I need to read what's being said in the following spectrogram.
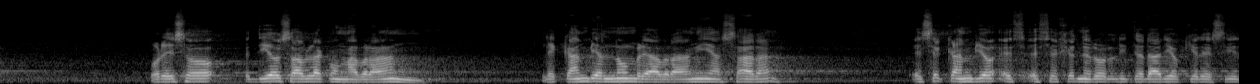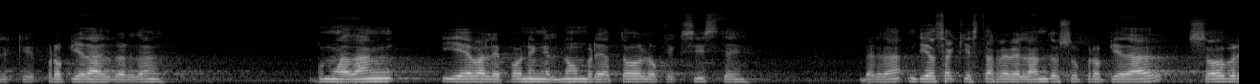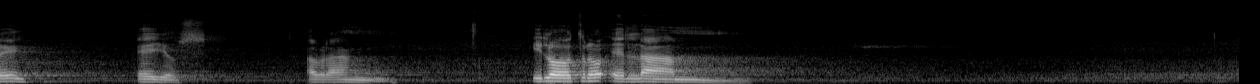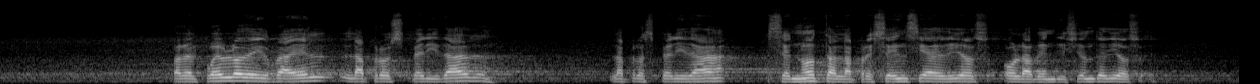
Por eso Dios habla con Abraham, le cambia el nombre a Abraham y a Sara. Ese cambio, ese género literario quiere decir que propiedad, ¿verdad? Como Adán y Eva le ponen el nombre a todo lo que existe, ¿verdad? Dios aquí está revelando su propiedad sobre ellos, Abraham. Y lo otro es la para el pueblo de Israel la prosperidad la prosperidad se nota la presencia de Dios o la bendición de Dios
